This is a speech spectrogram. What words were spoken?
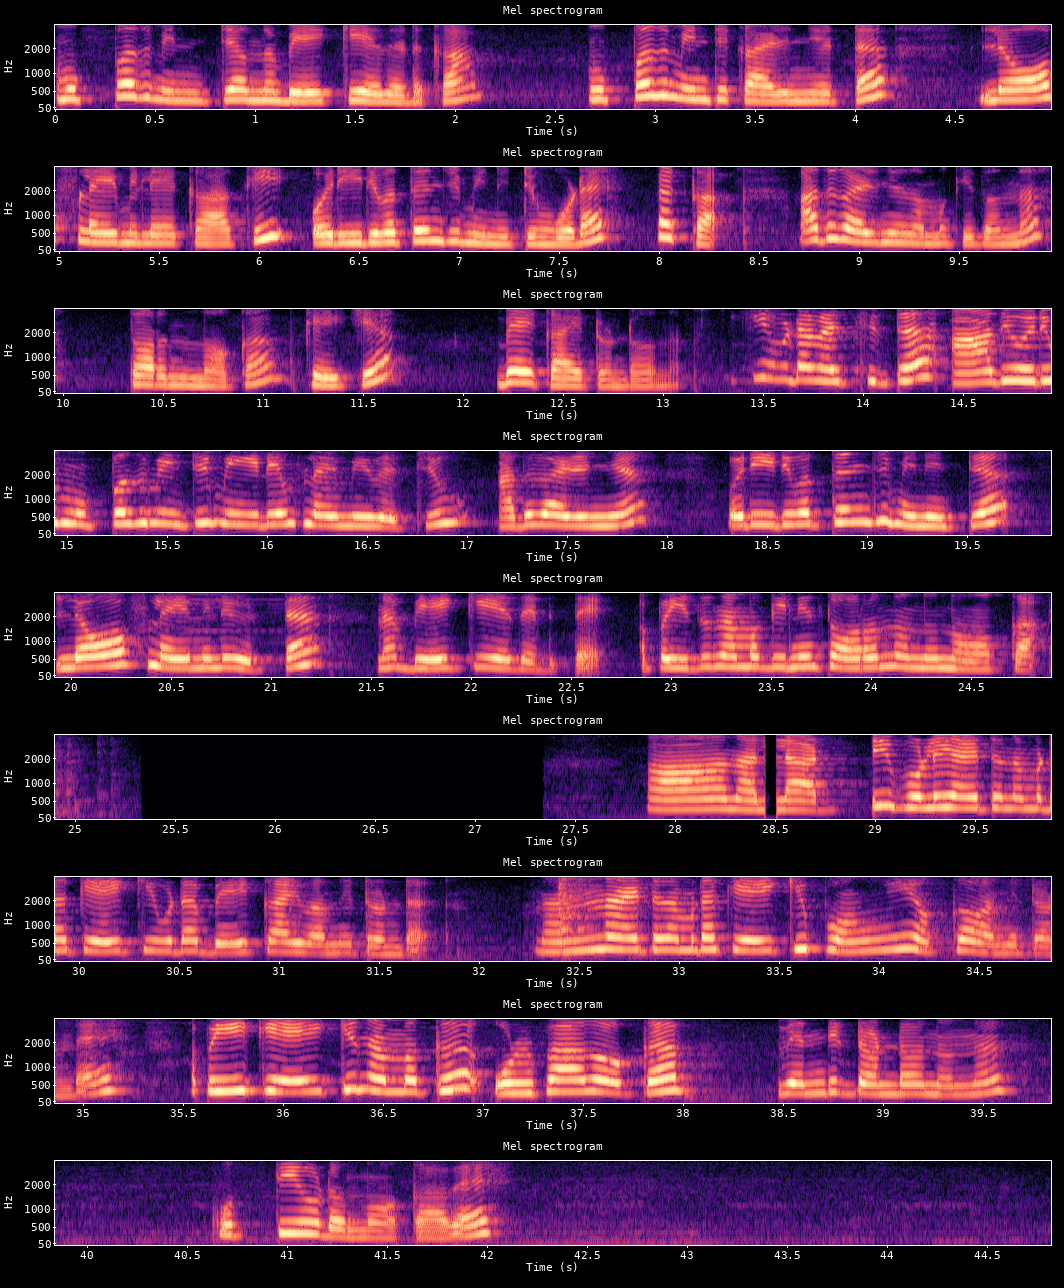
മുപ്പത് മിനിറ്റ് ഒന്ന് ബേക്ക് ചെയ്തെടുക്കാം. മുപ്പത് മിനിറ്റ് കഴിഞ്ഞിട്ട് ലോ ഫ്ലെയിമിലേക്കാക്കി ഒരു ഇരുപത്തഞ്ച് മിനിറ്റും കൂടെ വെക്കാം. അത് കഴിഞ്ഞ് നമുക്കിതൊന്ന് തുറന്ന് നോക്കാം കേക്ക് ബേക്ക് ആയിട്ടുണ്ടോ എന്ന് ഇവിടെ വെച്ചിട്ട് ആദ്യം ഒരു മുപ്പത് മിനിറ്റ് മീഡിയം ഫ്ലെയിമിൽ വെച്ചു. അത് കഴിഞ്ഞ് ഒരു ഇരുപത്തഞ്ച് മിനിറ്റ് ലോ ഫ്ലെയിമിൽ ഇട്ട് ബേക്ക് ചെയ്തെടുത്തേ. അപ്പോൾ ഇത് നമുക്കിനി തുറന്നൊന്ന് നോക്കാം. ആ നല്ല അടിപൊളിയായിട്ട് നമ്മുടെ കേക്ക് ഇവിടെ ബേക്കായി വന്നിട്ടുണ്ട്. നന്നായിട്ട് നമ്മുടെ കേക്ക് പൊങ്ങിയൊക്കെ വന്നിട്ടുണ്ടേ. അപ്പോൾ ഈ കേക്ക് നമുക്ക് ഉൾഭാഗമൊക്കെ വെന്തിട്ടുണ്ടോ എന്നൊന്ന് കുത്തിയൂടെ നോക്കാവേ.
